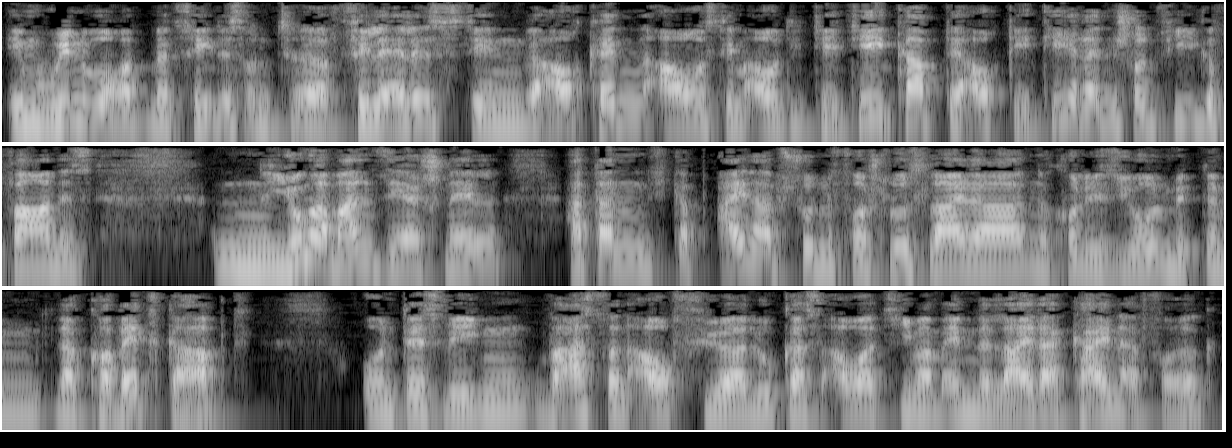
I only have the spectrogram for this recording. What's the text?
im Winward Mercedes und äh, Phil Ellis, den wir auch kennen aus dem Audi TT Cup, der auch GT-Rennen schon viel gefahren ist. Ein junger Mann, sehr schnell, hat dann, ich glaube, eineinhalb Stunden vor Schluss leider eine Kollision mit einem, einer Corvette gehabt. Und deswegen war es dann auch für Lukas Auer Team am Ende leider kein Erfolg.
